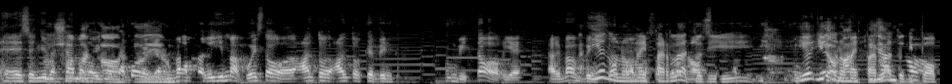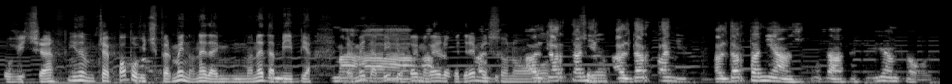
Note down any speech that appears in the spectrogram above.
eh, se gli non lasciavano i giocatori che arrivava prima questo altro, altro che 21 vittorie arrivava io non ho mai parlato di io, io non ho mai parlato di Popovic eh. io, cioè Popovic per me non è da, non è da Bibbia ma... per me da Bibbia poi magari lo vedremo al, sono al D'Artagnan, sono... Al D'Artagnan, al D'Artagnan scusate gli hanno tolto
